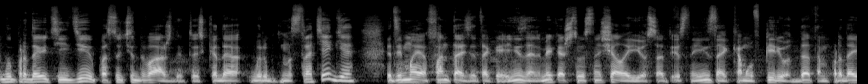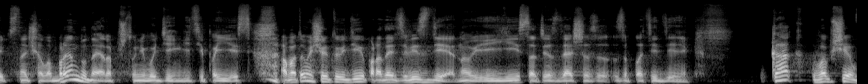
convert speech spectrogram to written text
вы продаете идею, по сути, дважды. То есть, когда выработана стратегия, это моя фантазия такая, я не знаю, мне кажется, что вы сначала ее, соответственно, я не знаю, кому вперед, да, там продаете сначала бренду, наверное, потому что у него деньги, типа, есть, а потом еще эту идею продать звезде, ну, и ей, соответственно, дальше заплатить денег. Как вообще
